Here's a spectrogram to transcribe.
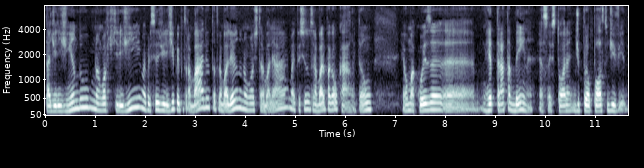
Está dirigindo, não gosta de dirigir, mas precisa dirigir para ir para o trabalho, está trabalhando, não gosta de trabalhar, mas precisa do trabalho pagar o carro. Então, é uma coisa, é, retrata bem né, essa história de propósito de vida.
